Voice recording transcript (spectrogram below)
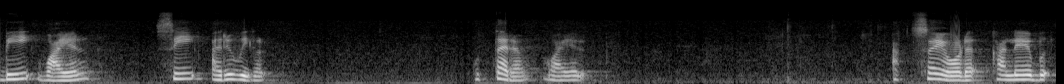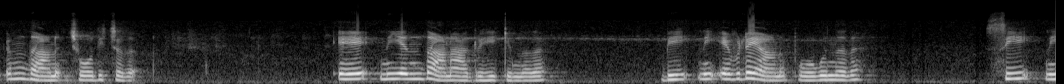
ബി വയൽ സി അരുവികൾ. ഉത്തരം വയൽ. അക്സയോട് കലേബ് എന്താണ് ചോദിച്ചത്? എ നീ എന്താണ് ആഗ്രഹിക്കുന്നത്? ബി നീ എവിടെയാണ് പോകുന്നത്? സി നീ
